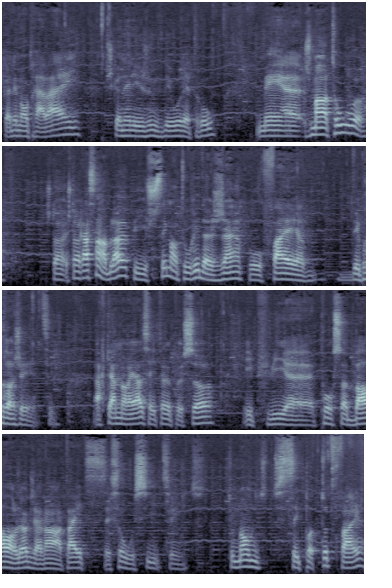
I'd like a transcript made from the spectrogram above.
Je connais mon travail, je connais les jeux vidéo rétro, mais je m'entoure, je suis un, rassembleur, puis je sais m'entourer de gens pour faire des projets, Arcade Montréal, ça a été un peu ça. Et puis, euh, pour ce bar-là que j'avais en tête, c'est ça aussi. Tout le monde ne sait pas tout faire.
